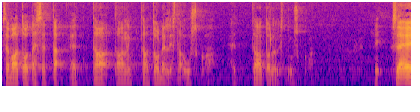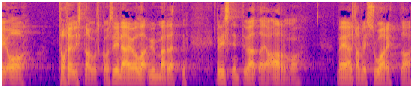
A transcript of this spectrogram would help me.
se vaan totesi, että, että tämä, tämä, on, tämä on todellista uskoa. Että tämä on todellista uskoa. Niin se ei ole todellista uskoa. Siinä ei olla ymmärretty ristin työtä ja armoa. Meidän ei tarvitse suorittaa,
